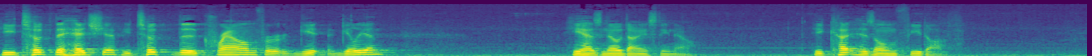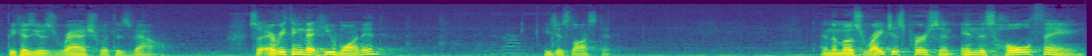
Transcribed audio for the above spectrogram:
He took the headship, he took the crown for Gilead. He has no dynasty now. He cut his own feet off because he was rash with his vow. So everything that he wanted, he just lost it and the most righteous person in this whole thing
